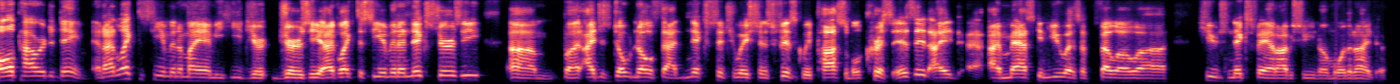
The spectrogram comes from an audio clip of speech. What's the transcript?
all power to Dame. And I'd like to see him in a Miami Heat jer- jersey. I'd like to see him in a Knicks jersey. Um, but I just don't know if that Knicks situation is physically possible. Chris, is it? I, I'm asking you as a fellow uh, huge Knicks fan. Obviously, you know more than I do.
